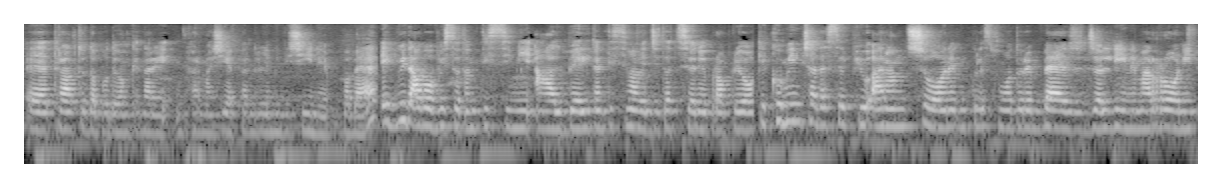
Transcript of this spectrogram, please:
eh, tra l'altro dopo devo anche andare in farmacia a prendere le medicine vabbè e guidavo ho visto tantissimi alberi tantissima vegetazione proprio che comincia ad essere più arancione con quelle sfumature beige gialline marroni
